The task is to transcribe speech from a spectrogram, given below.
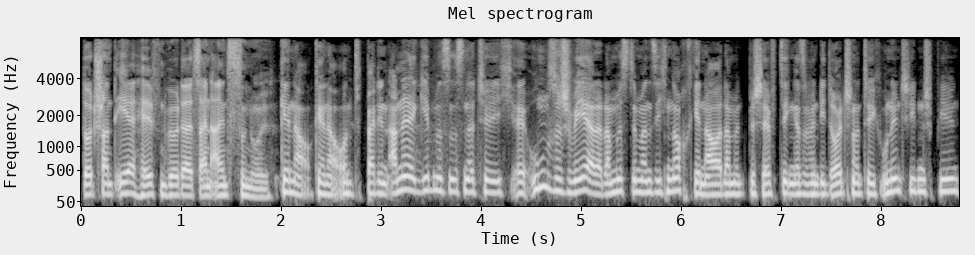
Deutschland eher helfen würde als ein 1 zu 0. Genau, genau. Und bei den anderen Ergebnissen ist es natürlich äh, umso schwerer. Da müsste man sich noch genauer damit beschäftigen. Also wenn die Deutschen natürlich unentschieden spielen,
